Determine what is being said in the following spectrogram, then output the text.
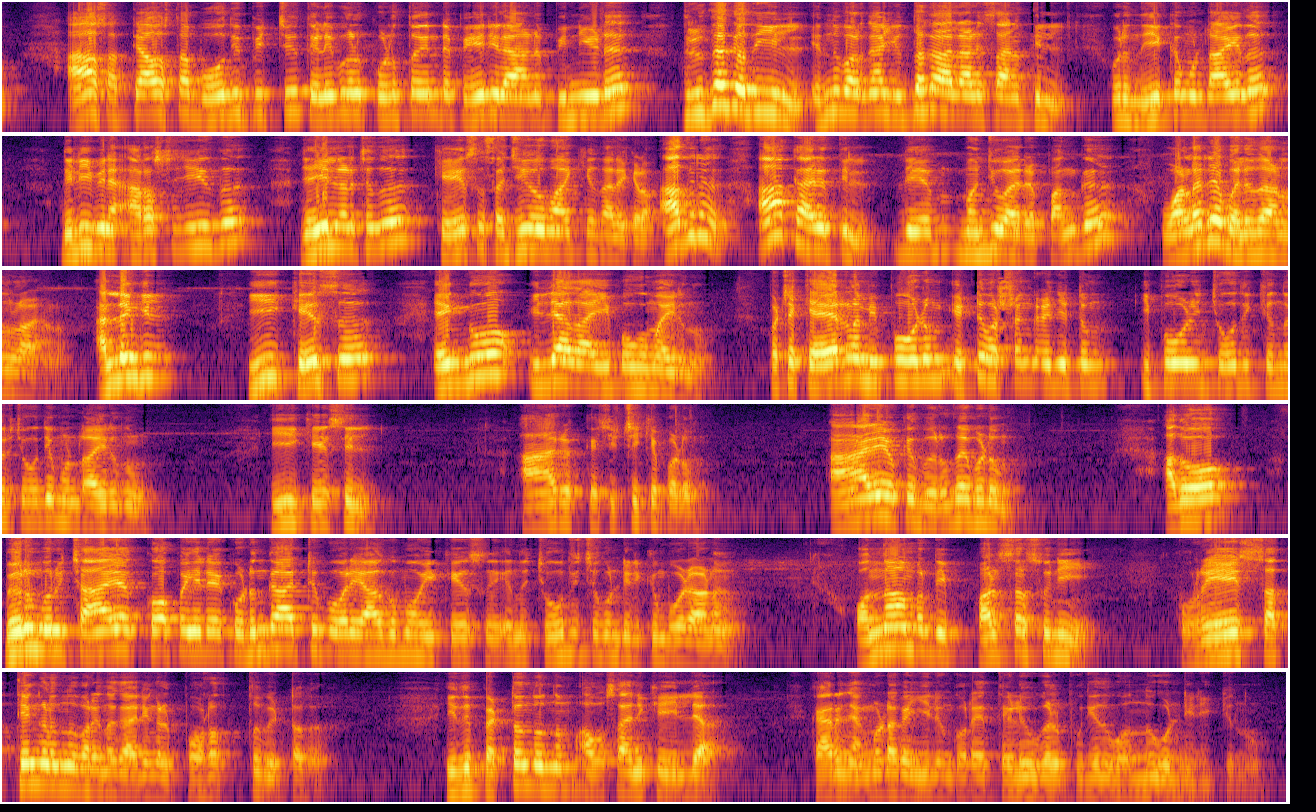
ആ സത്യാവസ്ഥ ബോധിപ്പിച്ച് തെളിവുകൾ കൊടുത്തതിന്റെ പേരിലാണ് പിന്നീട് ദ്രുതഗതിയിൽ എന്ന് പറഞ്ഞാൽ യുദ്ധകാലാടിസ്ഥാനത്തിൽ ഒരു നീക്കമുണ്ടായത്. ദിലീപിനെ അറസ്റ്റ് ചെയ്ത് ജയിലിലടച്ചത് കേസ് സജീവമാക്കിയെന്ന് ആലോചിക്കണം. അതിന് ആ കാര്യത്തിൽ മഞ്ജു പങ്ക് വളരെ വലുതാണെന്നുള്ളതാണ്. അല്ലെങ്കിൽ ഈ കേസ് എങ്ങോ ഇല്ലാതായി പോകുമായിരുന്നു. പക്ഷെ കേരളം ഇപ്പോഴും എട്ട് വർഷം കഴിഞ്ഞിട്ടും ഇപ്പോഴും ചോദിക്കുന്നൊരു ചോദ്യമുണ്ടായിരുന്നു. ഈ കേസിൽ ആരൊക്കെ ശിക്ഷിക്കപ്പെടും? ആരെയൊക്കെ വെറുതെ വിടും? അതോ വെറും ഒരു ചായക്കോപ്പയിലെ കൊടുങ്കാറ്റ് പോലെയാകുമോ ഈ കേസ് എന്ന് ചോദിച്ചു കൊണ്ടിരിക്കുമ്പോഴാണ് ഒന്നാം പ്രതി പൾസർ സുനി കുറേ സത്യങ്ങളെന്ന് പറയുന്ന കാര്യങ്ങൾ പുറത്തു വിട്ടത്. ഇത് പെട്ടെന്നൊന്നും അവസാനിക്കുകയില്ല. കാരണം ഞങ്ങളുടെ കയ്യിലും കുറേ തെളിവുകൾ പുതിയത് വന്നുകൊണ്ടിരിക്കുന്നു.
